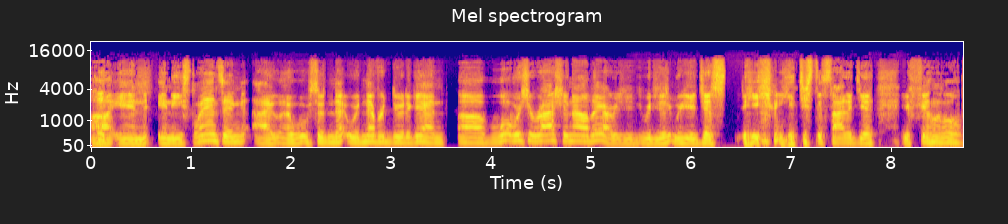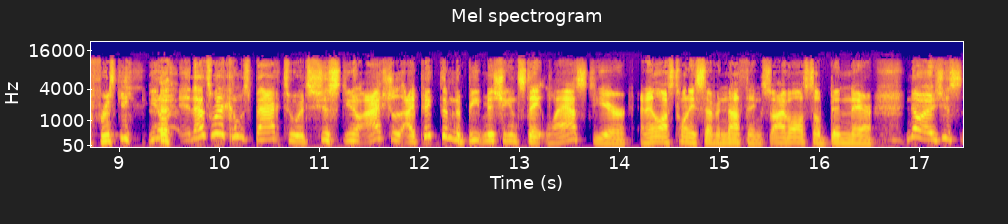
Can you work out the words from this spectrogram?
uh, in, in East Lansing. I, I would, would never do it again. Uh, what was your rationale there? Were you, were you, were you just you just decided you you're feeling a little frisky? You know, that's what it comes back to. It's just you know, actually, I picked them to beat Michigan State last year, and they lost twenty seven nothing. So I've also been there. No, it's just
